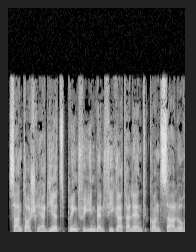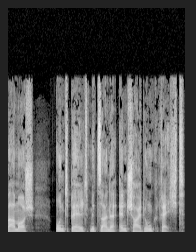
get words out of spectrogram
Santos reagiert, bringt für ihn Benfica-Talent Gonzalo Ramos und behält mit seiner Entscheidung Recht.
